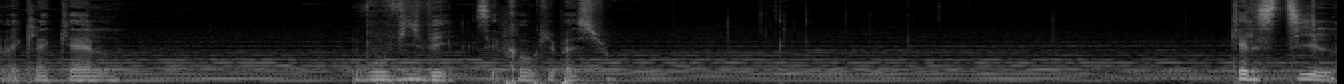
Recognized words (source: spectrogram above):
avec laquelle vous vivez ces préoccupations. Quel style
